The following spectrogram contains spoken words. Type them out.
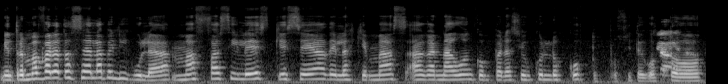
mientras más barata sea la película, más fácil es que sea de las que más ha ganado en comparación con los costos. Pues si te costó, Claro.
